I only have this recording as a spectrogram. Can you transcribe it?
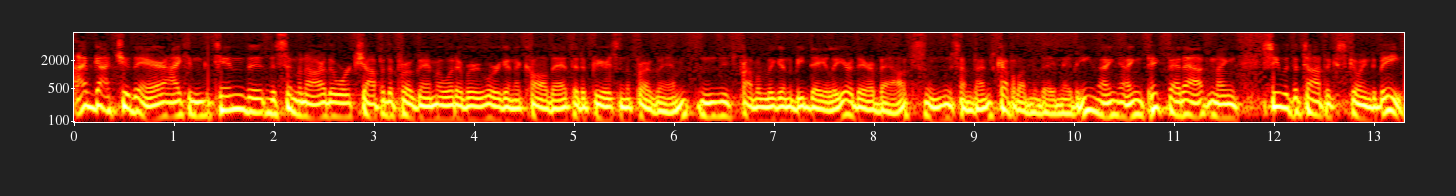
I've got you there. I can attend the, the seminar, the workshop, or the program, or whatever we're going to call that, that appears in the program. Mm, it's probably going to be daily or thereabouts, and sometimes a couple of them a day, maybe. I, I can pick that out and I can see what the topic's going to be.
